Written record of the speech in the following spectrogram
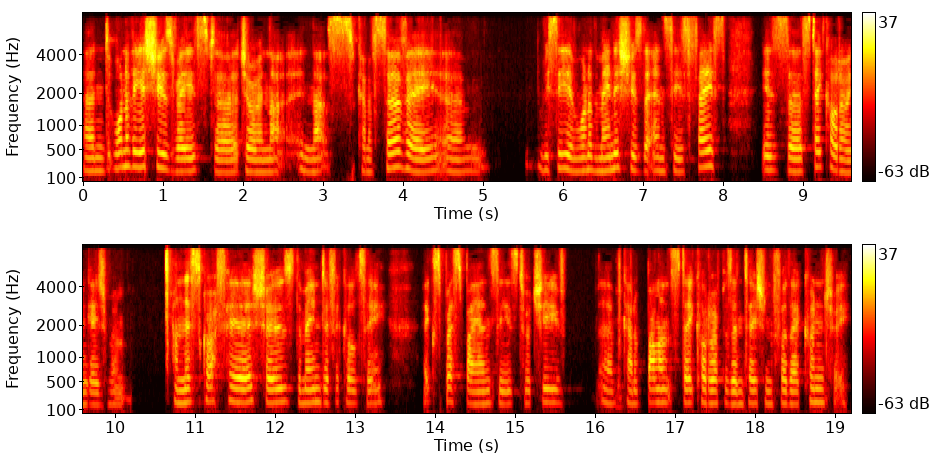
And one of the issues raised uh, during that in that kind of survey, um, we see in one of the main issues that NCs face is uh, stakeholder engagement. And this graph here shows the main difficulty expressed by NCs to achieve uh, kind of balanced stakeholder representation for their country.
